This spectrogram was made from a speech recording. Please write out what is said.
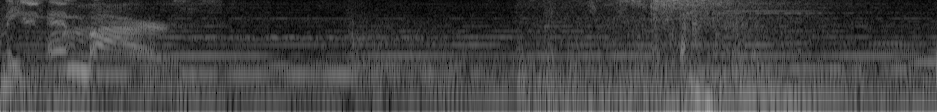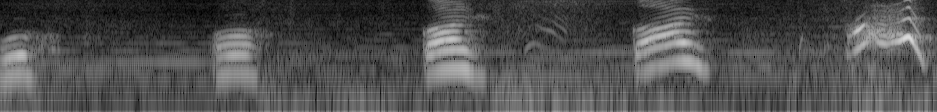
Me timbers. Oh. Oh. Go. Go. Ah!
